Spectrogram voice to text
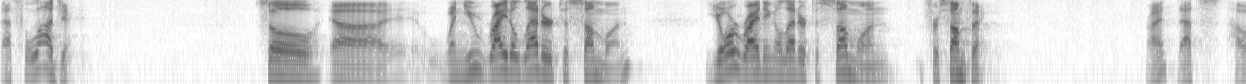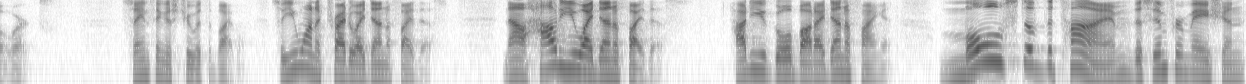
That's the logic. So uh, when you write a letter to someone, you're writing a letter to someone for something. Right? That's how it works. Same thing is true with the Bible. So you want to try to identify this. Now, how do you identify this? How do you go about identifying it? Most of the time, this information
